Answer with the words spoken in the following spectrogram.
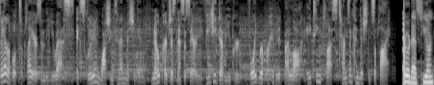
Available to players in the U.S., excluding Washington and Michigan. No purchase necessary. VGW Group, void where prohibited by law. 18 plus terms and conditions apply. coloración.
